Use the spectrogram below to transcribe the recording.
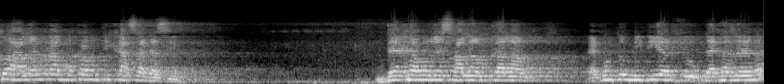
তো আলেমরা মোটামুটি কাছাকাছি। দেখা হলে সালাম, কালাম। এখন তো মিডিয়ার যুগ, দেখা যায় না?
